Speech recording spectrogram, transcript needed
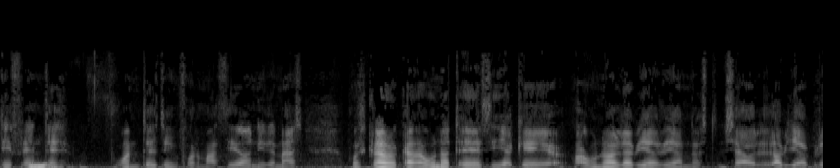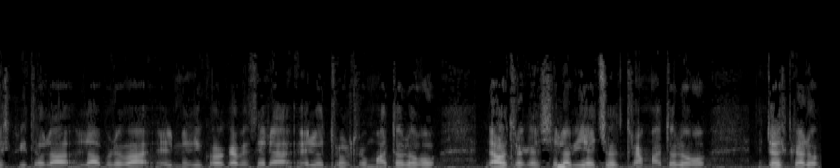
diferentes fuentes de información y demás, pues claro, cada uno te decía que a uno le había, o sea, le había prescrito la, la prueba el médico de cabecera, el otro el reumatólogo, la otra que se le había hecho el traumatólogo. Entonces, claro,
